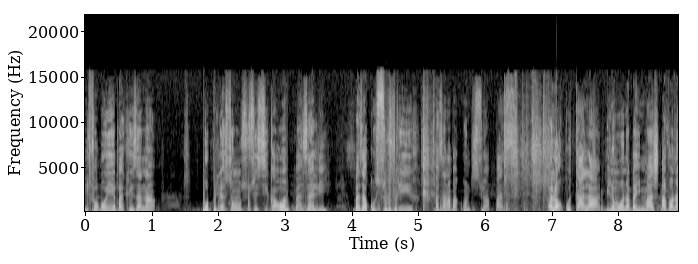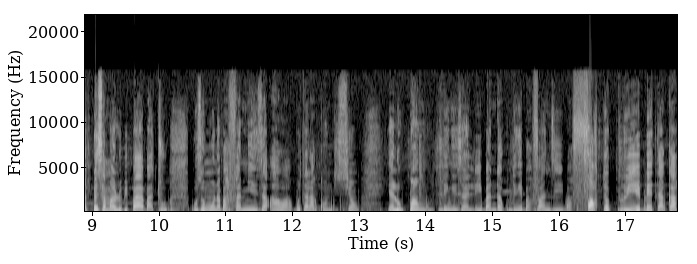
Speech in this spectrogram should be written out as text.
il faut boyeba ke eza na population mosusu esika oyo bazali baza kosouffrir baza na bacondition ya mpasi alors kotala bino mona baimage avant napesa malobi epai ya bato bozomona bafamille eza awa botala condition ya lopango. Ndenge ezali bandako ndenge bafandi baforte pluie ebetaka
